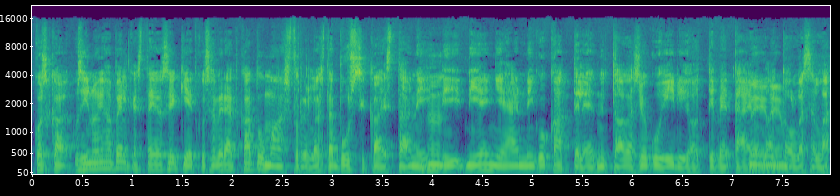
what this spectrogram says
koska kun siinä on ihan pelkästään jo sekin, että kun sä vedät katumaasturilla sitä bussikaistaa, niin, hmm. niin, niin jengihän niin kattelee, että nyt taas joku idiootti vetää Niin, jollain niin. tuollaisella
